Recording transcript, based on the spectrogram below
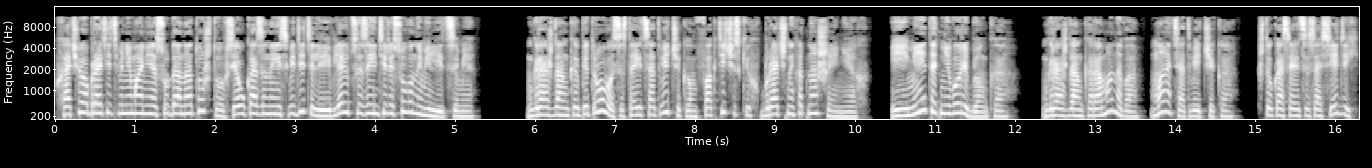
хочу обратить внимание суда на то, что все указанные свидетели являются заинтересованными лицами. Гражданка Петрова состоит с ответчиком в фактических брачных отношениях и имеет от него ребенка. Гражданка Романова — мать ответчика. Что касается соседей,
